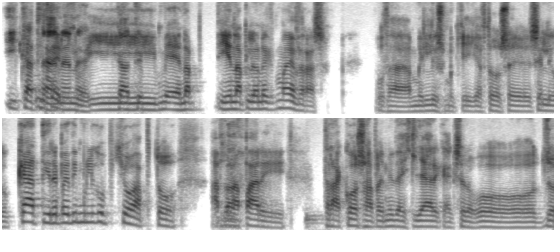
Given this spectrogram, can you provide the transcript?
ή κάτι ναι, τέτοιο. Ναι, ναι. Ή, κάτι... ένα, ή ένα πλεονέκτημα έδρας που θα μιλήσουμε και γι' αυτό σε, σε λίγο. Κάτι ρε παιδί μου λίγο πιο απτό από το να πάρει 350 χιλιάρικα, ξέρω εγώ, ο Τζο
